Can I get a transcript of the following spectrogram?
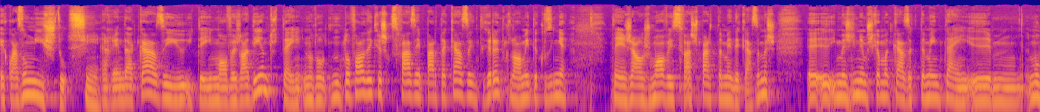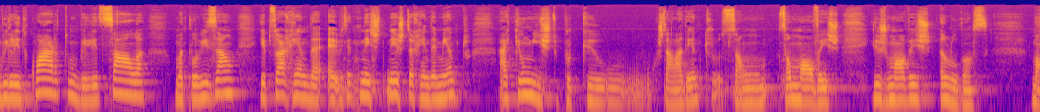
é quase um misto. Sim. Arrenda a casa e, e tem imóveis lá dentro. Tem, não estou, não estou a falar daqueles que se fazem parte da casa integrante, que normalmente a cozinha tem já os móveis e faz parte também da casa. Mas eh, imaginemos que é uma casa que também tem eh, mobília de quarto, mobília de sala, uma televisão, e a pessoa arrenda, é neste, neste arrendamento há aqui um misto, porque o, o que está lá dentro são, são móveis, e os móveis alugam-se. Bom,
